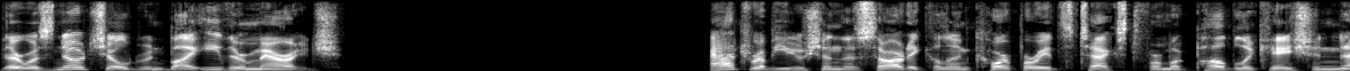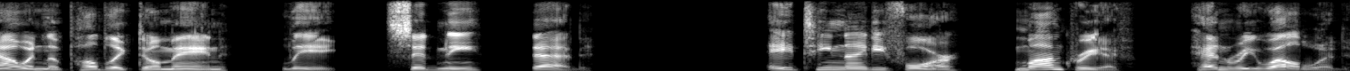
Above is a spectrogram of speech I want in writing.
There was no children by either marriage. Attribution This article incorporates text from a publication now in the public domain, Lee, Sidney, ed. 1894, Moncrieff, Henry Wellwood.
